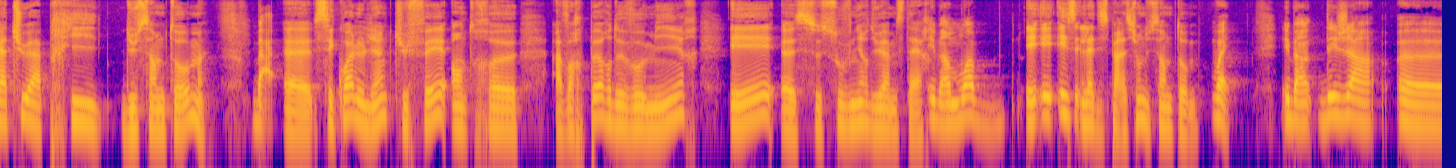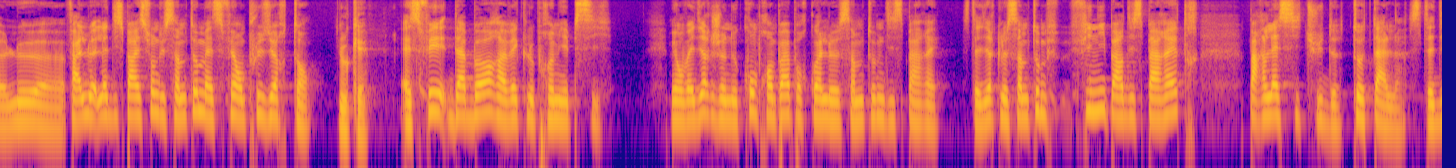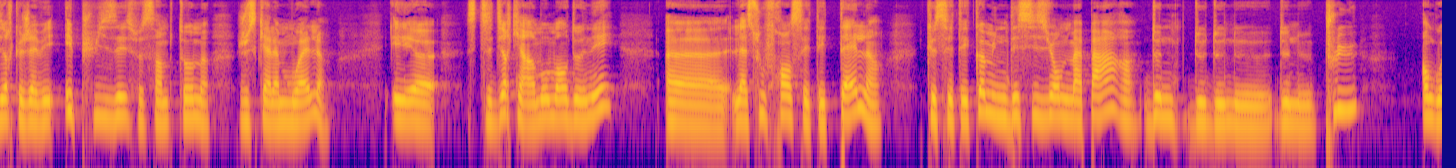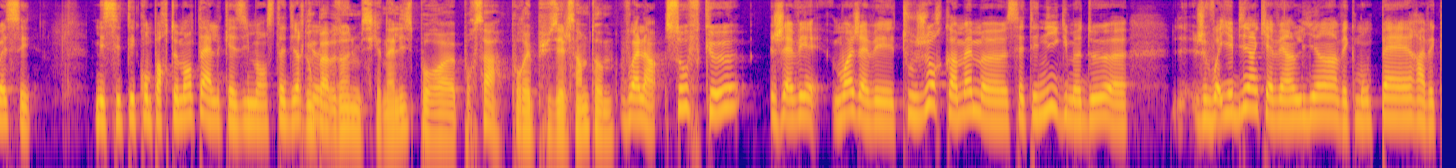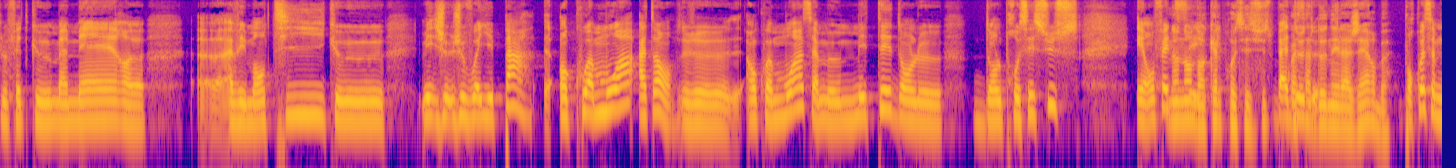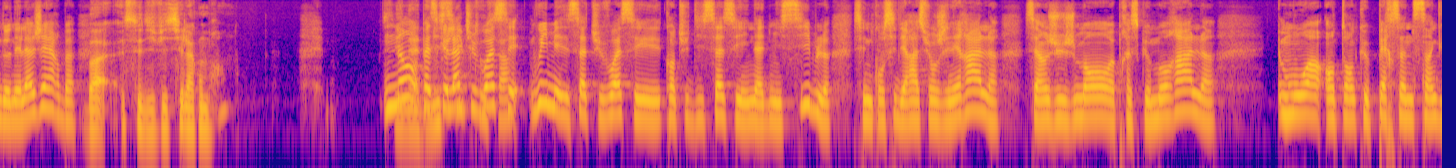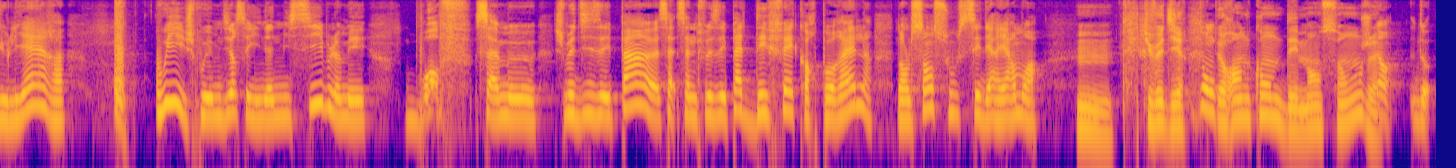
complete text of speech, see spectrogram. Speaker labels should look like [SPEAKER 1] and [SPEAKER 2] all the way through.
[SPEAKER 1] qu'as-tu appris du symptôme?
[SPEAKER 2] Bah,
[SPEAKER 1] Euh, C'est quoi le lien que tu fais entre euh, avoir peur de vomir et euh, se souvenir du hamster?
[SPEAKER 2] Eh ben moi,
[SPEAKER 1] et, et- et la disparition du symptôme
[SPEAKER 2] ouais. Eh ben déjà, le, le- la disparition du symptôme, elle se fait en plusieurs temps.
[SPEAKER 1] Ok.
[SPEAKER 2] Elle se fait d'abord avec le premier psy. Mais on va dire que je ne comprends pas pourquoi le symptôme disparaît. C'est-à-dire que le symptôme finit par disparaître par lassitude totale. C'est-à-dire que j'avais épuisé ce symptôme jusqu'à la moelle. Et euh, c'est-à-dire qu'à un moment donné, euh, la souffrance était telle que c'était comme une décision de ma part de, de, de ne, de ne plus angoisser. Mais c'était comportemental quasiment. C'est-à-dire
[SPEAKER 1] Donc
[SPEAKER 2] que...
[SPEAKER 1] pas besoin d'une psychanalyse pour, euh, pour ça, pour épuiser le symptôme.
[SPEAKER 2] Voilà. Sauf que j'avais, moi, j'avais toujours quand même euh, cette énigme de. euh, je voyais bien qu'il y avait un lien avec mon père, avec le fait que ma mère euh, euh, avait menti, que. Mais je, je voyais pas en quoi moi. Attends, je- en quoi moi ça me mettait dans le dans le processus. Et en fait,
[SPEAKER 1] non, non, dans quel processus?
[SPEAKER 2] Bah,
[SPEAKER 1] Pourquoi
[SPEAKER 2] de-
[SPEAKER 1] ça te donnait la gerbe?
[SPEAKER 2] Pourquoi ça me donnait la gerbe?
[SPEAKER 1] Bah, c'est difficile à comprendre.
[SPEAKER 2] Non, parce que là, tu vois, c'est. Oui, mais ça, tu vois, c'est. Quand tu dis ça, c'est inadmissible. C'est une considération générale. C'est un jugement euh, presque moral. Moi, en tant que personne singulière, oui, je pouvais me dire c'est inadmissible, mais bof, ça me. Je me disais pas. Ça, ça ne faisait pas d'effet corporel dans le sens où c'est derrière moi.
[SPEAKER 1] Hmm. Tu veux dire
[SPEAKER 2] Donc-
[SPEAKER 1] te rendre compte des mensonges
[SPEAKER 2] Non,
